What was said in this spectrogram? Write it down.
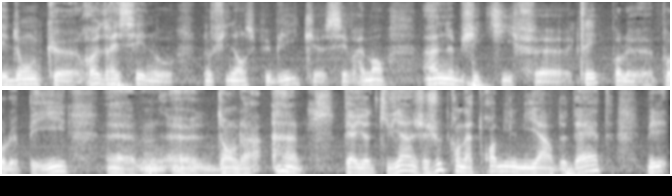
Et donc, euh, redresser nos, finances publiques, euh, c'est vraiment un objectif euh, clé pour le, pour le pays dans la période qui vient. J'ajoute qu'on a 3 000 milliards de dettes, mais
